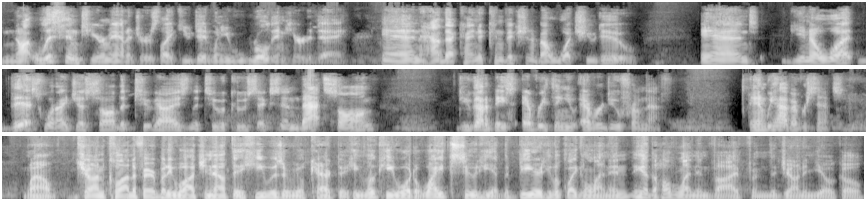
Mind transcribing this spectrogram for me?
not listen to your managers like you did when you rolled in here today and have that kind of conviction about what you do. And you know what? This, what I just saw, the two guys and the two acoustics and that song, you got to base everything you ever do from that. And we have ever since. Wow. John Kalodner, if everybody watching out there, he was a real character. He looked, he wore the white suit, he had the beard, he looked like Lennon. He had the whole Lennon vibe from the John and Yoko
